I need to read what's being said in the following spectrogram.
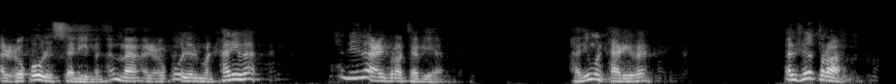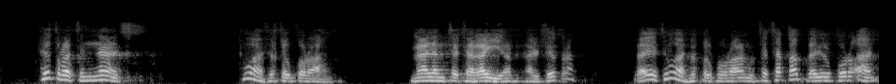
العقول السليمة أما العقول المنحرفة هذه لا عبرة بها. هذه منحرفة. الفطرة. فطرة الناس. توافق القرآن. ما لم تتغير الفطرة فهي توافق القرآن وتتقبل القرآن.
